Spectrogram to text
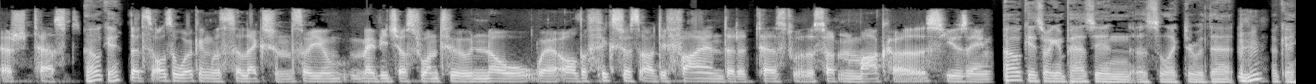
dash test. Okay. That's also working with selection. So you maybe just want to know where all the fixtures are defined that a test with a certain marker is using. Oh, okay. So I can pass in a selector with that. Mm-hmm. Okay.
